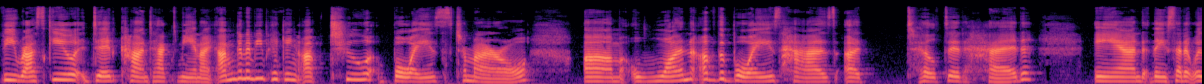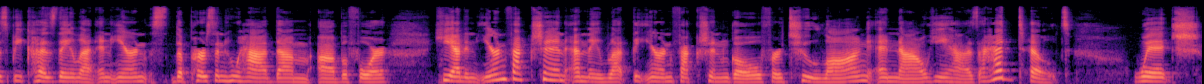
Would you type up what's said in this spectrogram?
The rescue did contact me and I am going to be picking up two boys tomorrow. Um, one of the boys has a tilted head and they said it was because they let an ear, the person who had them uh, before he had an ear infection and they let the ear infection go for too long and now he has a head tilt, which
